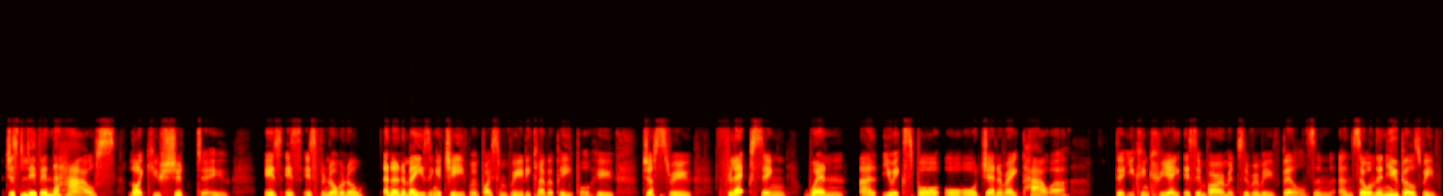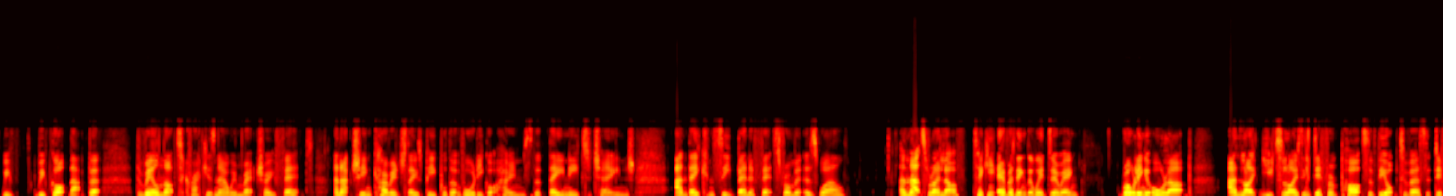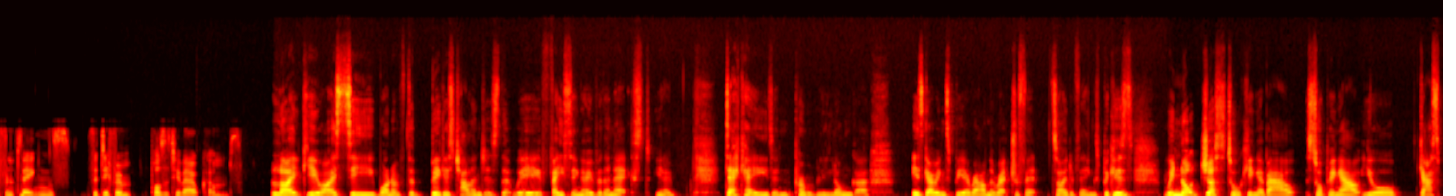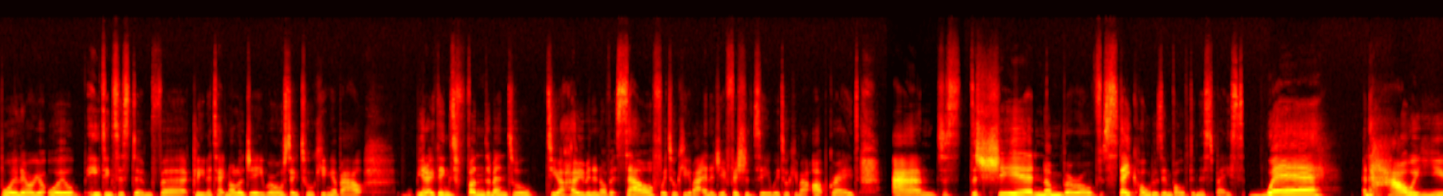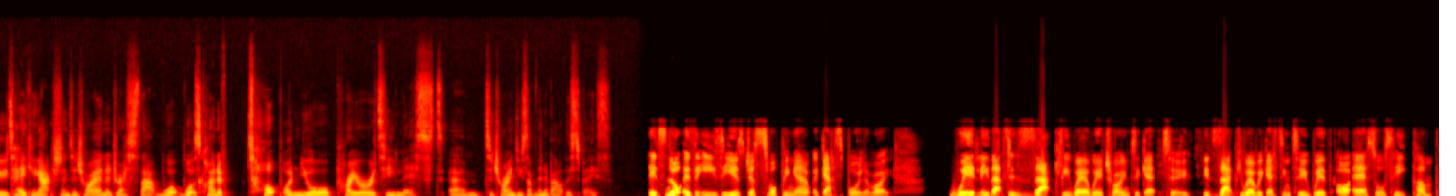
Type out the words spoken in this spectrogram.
Just live in the house like you should do is is is phenomenal and an amazing achievement by some really clever people who just through flexing when uh, you export or, or generate power that you can create this environment to remove bills and and so on. The new bills we've we've we've got that but the real nut to crack is now in retrofit and actually encourage those people that have already got homes that they need to change and they can see benefits from it as well and that's what i love taking everything that we're doing rolling it all up and like utilizing different parts of the Octoverse at different things for different positive outcomes. Like you, I see one of the biggest challenges that we're facing over the next, you know, decade and probably longer is going to be around the retrofit side of things because we're not just talking about swapping out your gas boiler or your oil heating system for cleaner technology. We're also talking about you know things fundamental to your home in and of itself. We're talking about energy efficiency we're talking about upgrades and just the sheer number of stakeholders involved in this space. Where and how are you taking action to try and address that? What what's kind of top on your priority list um, to try and do something about this space? It's not as easy as just swapping out a gas boiler right weirdly, that's exactly where we're trying to get to, exactly where we're getting to with our air source heat pump.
